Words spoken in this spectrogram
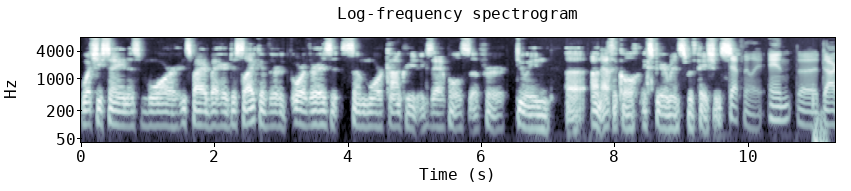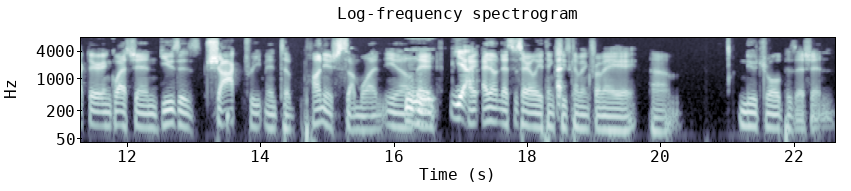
what she's saying is more inspired by her dislike of there or if there is some more concrete examples of her doing uh, unethical experiments with patients. Definitely. And the doctor in question uses shock treatment to punish someone. You know, Mhm. they Yeah. I, I don't necessarily think she's coming from a um, neutral position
